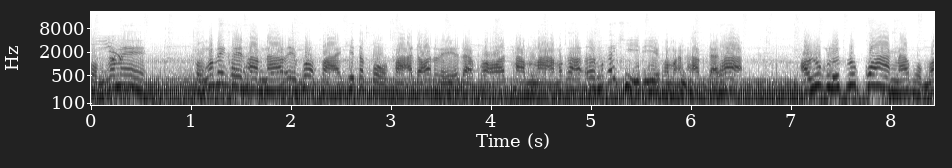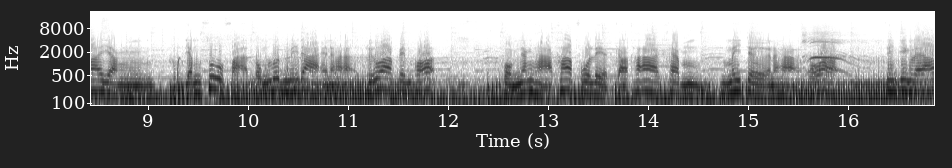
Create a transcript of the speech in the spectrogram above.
ผมก็ไม่ ผมก็ไม่เคยทำนะไอ้พวกฝาคิดตะโปฝาดอทอะไรแต่พอทำมามันก็เออมันก็ขี่ดีของมันครับ แต่ถ้า เอาลูกลึกลูกกว้างนะ ผมว่ายังยังสู้ฝาตรงรุ่นไม่ได้นะฮะหรือว่าเป็นเพราะผมยังหาค่าโฟเลตกับค่าแคมไม่เจอนะฮะเพราะว่าจริงๆแล้ว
